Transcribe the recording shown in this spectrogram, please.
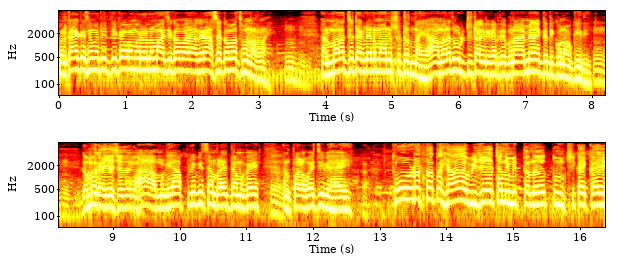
पण काय कसं मध्ये ती कवा मरेल माझी कवा लागेल असं कवाच होणार नाही. हम्म, हम्म. आणि मला ते टाकलेला माणूस सुटत नाही. आम्हालाच उलटी टांगडी करते पण आम्ही नाही कधी कोणावर केली. गम काय यशाचं हा मग हे आपली बी सांभाळायची दमक आहे आणि पळवायची बी आहे. थोडंसं आता ह्या विजयाच्या निमित्तानं तुमची काय काय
